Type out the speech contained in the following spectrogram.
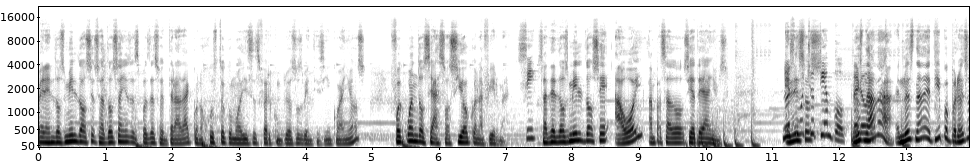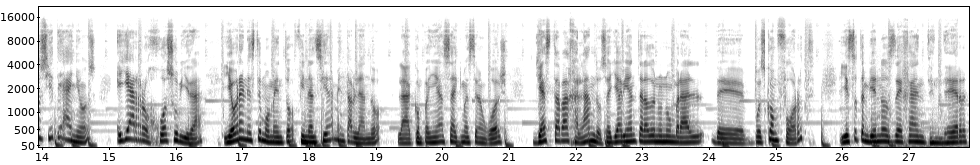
pero en 2012, o sea, dos años después de su entrada, cuando justo como dices, Fer cumplió sus 25 años, fue cuando se asoció con la firma. Sí. O sea, de 2012 a hoy han pasado siete años. No es mucho tiempo, pero... No es nada, no es nada de tiempo, pero en esos siete años ella arrojó su vida y ahora en este momento, financieramente hablando, la compañía Sigmaster Walsh ya estaba jalando, o sea, ya había entrado en un umbral de, pues, confort. Y esto también nos deja entender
